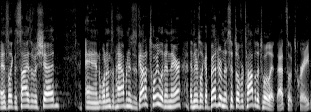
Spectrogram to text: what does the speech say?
And it's like the size of a shed. And what ends up happening is it's got a toilet in there, and there's like a bedroom that sits over top of the toilet. That looks great.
